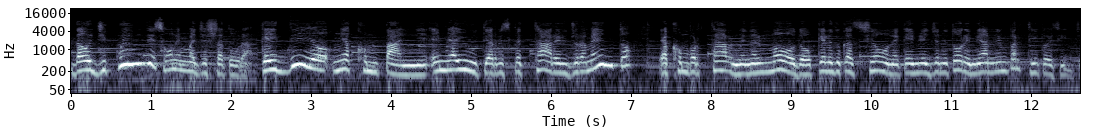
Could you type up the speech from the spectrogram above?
da oggi quindi sono in magistratura. Che Dio mi accompagni e mi aiuti a rispettare il giuramento e a comportarmi nel modo che l'educazione che i miei genitori mi hanno impartito esige.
